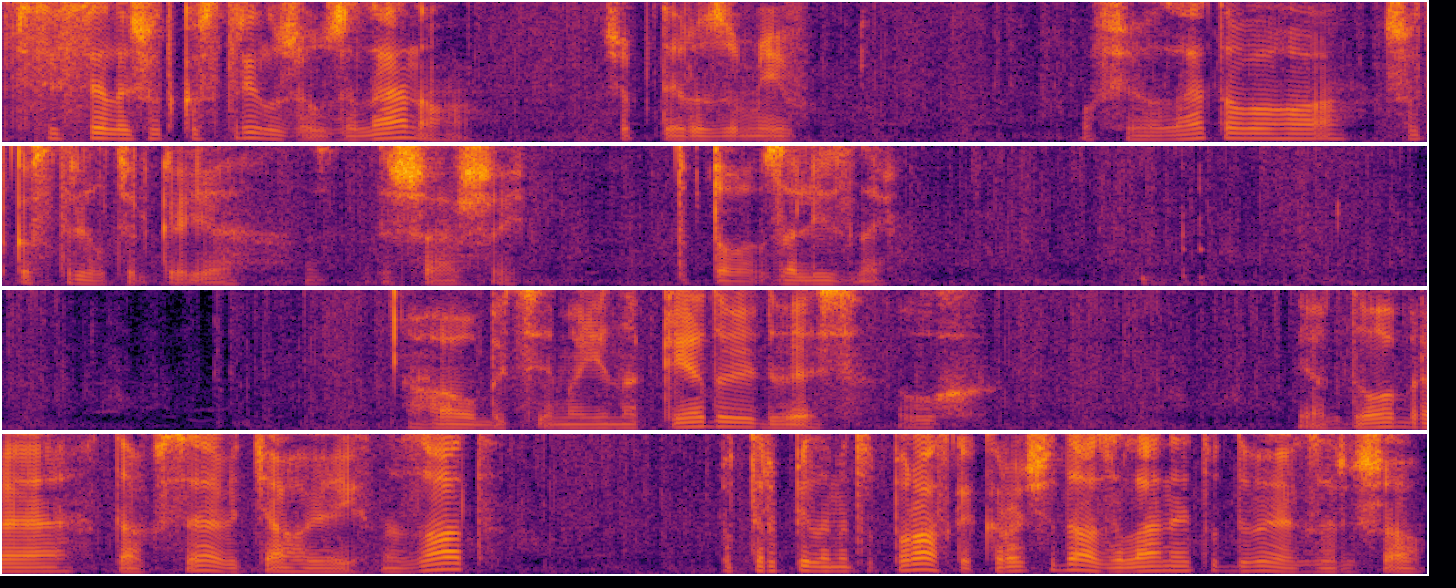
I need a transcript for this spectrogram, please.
Всі сили швидкостріл уже у зеленого, щоб ти розумів. У фіолетового швидкостріл тільки є дешевший. Тобто залізний. Гаубиці мої накидують дивись. Ух. Як добре. Так, все, відтягую їх назад. Потерпіли ми тут поразки. Коротше, да, зелений тут диви, як зарішав.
